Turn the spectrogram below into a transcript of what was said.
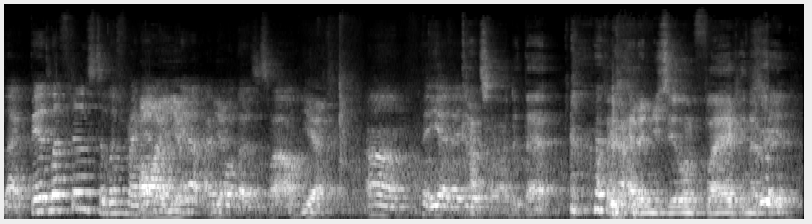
like bed lifters to lift my bed. Oh, up. yeah, I yeah. bought those as well. Yeah. Um, but yeah, they do. Can't say I did that. I think I had a New Zealand flag in a bed,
